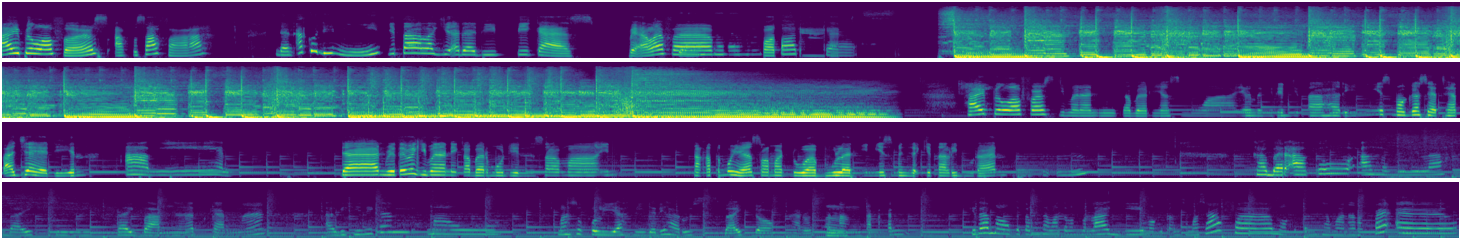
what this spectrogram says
Hai Lovers, aku Safa. Dan aku Dini. Kita lagi ada di PIKAS, PLFM Podcast. Podcast. Hai Lovers, gimana nih kabarnya semua yang dengerin kita hari ini? Semoga sehat-sehat aja ya, Din. Amin. Dan BTW gimana nih kabarmu, Din? Selama ini nah ketemu ya selama dua bulan ini semenjak kita liburan. Mm-hmm. Kabar aku alhamdulillah baik sih, baik banget karena abis ini kan mau masuk kuliah nih, jadi harus baik dong, harus senang hmm. karena kan kita mau ketemu sama teman-teman lagi, mau ketemu sama Safa, mau ketemu sama anak-anak PL.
